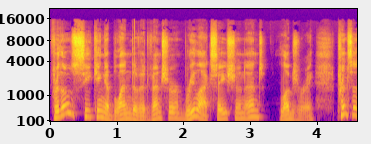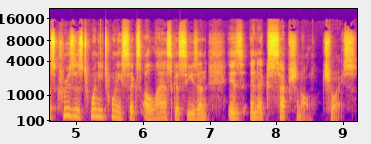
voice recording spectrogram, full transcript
For those seeking a blend of adventure, relaxation, and luxury, Princess Cruises 2026 Alaska season is an exceptional choice.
